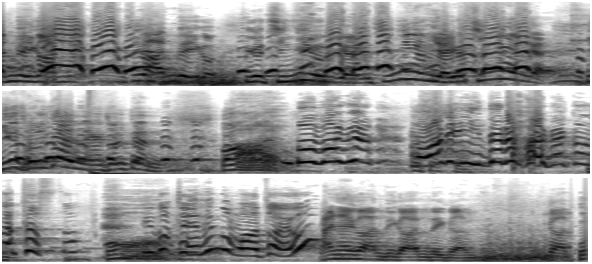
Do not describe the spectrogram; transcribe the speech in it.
안 돼, 이거 안 돼. 이거 안 돼, 이거. 이거 진지경기야, 이거 진지경기야, 이거 진지경기야. 이거 절대 안 돼, 이거 절대 안 돼. 와. 어, 방금 머리 이대로 박을 것 같았어. 이거 되는 거 맞아요? 아니야, 이거 안 돼, 이거 안 돼, 이거 안 돼. 이거 안 돼.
